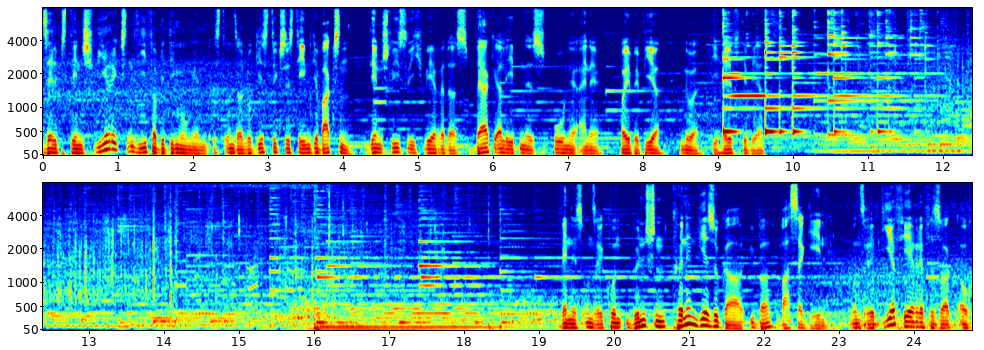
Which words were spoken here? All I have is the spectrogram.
Selbst den schwierigsten Lieferbedingungen ist unser Logistiksystem gewachsen, denn schließlich wäre das Bergerlebnis ohne eine Häube Bier nur die Hälfte wert. Wenn es unsere Kunden wünschen, können wir sogar über Wasser gehen. Unsere Bierfähre versorgt auch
